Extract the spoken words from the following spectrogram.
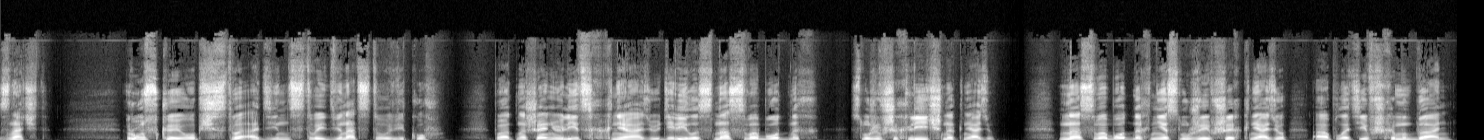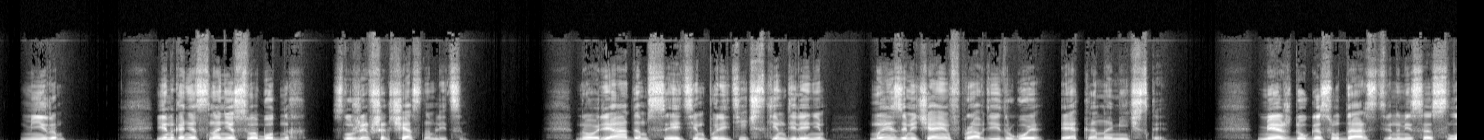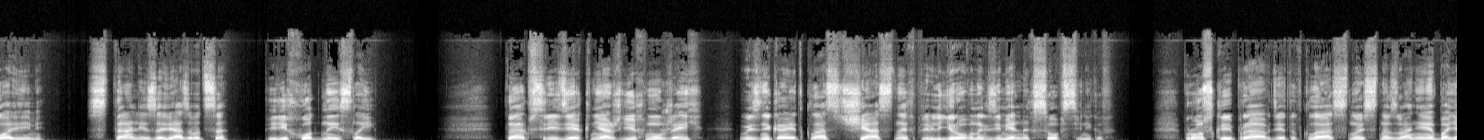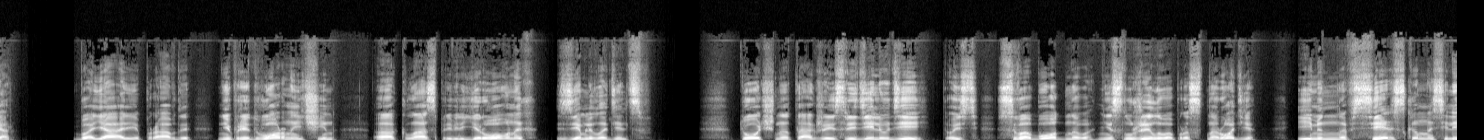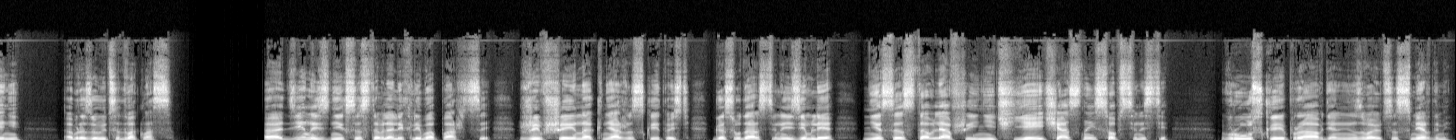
Значит, русское общество XI и XII веков по отношению лиц к князю делилось на свободных, служивших лично князю, на свободных, не служивших князю, а оплативших ему дань миром, и, наконец, на несвободных, служивших частным лицам. Но рядом с этим политическим делением мы замечаем в правде и другое – экономическое. Между государственными сословиями стали завязываться переходные слои. Так в среде княжьих мужей возникает класс частных привилегированных земельных собственников. В русской правде этот класс носит название «бояр». Бояре, правды, не придворный чин, а класс привилегированных землевладельцев. Точно так же и среди людей, то есть свободного, неслужилого простонародья, именно в сельском населении образуются два класса. Один из них составляли хлебопашцы, жившие на княжеской, то есть государственной земле, не составлявшие ничьей частной собственности. В русской правде они называются смердами.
